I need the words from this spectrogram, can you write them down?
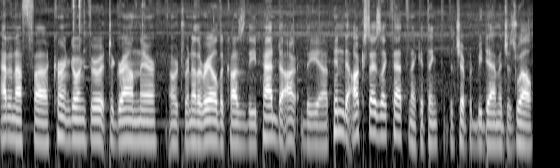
had enough uh, current going through it to ground there or to another rail that caused the pad to the uh, pin to oxidize like that, then I could think that the chip would be damaged as well.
